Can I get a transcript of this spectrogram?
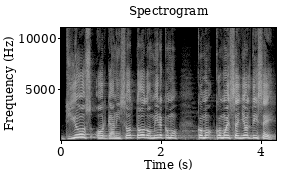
Dios organizó todo. Mire cómo, cómo, el Señor dice,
